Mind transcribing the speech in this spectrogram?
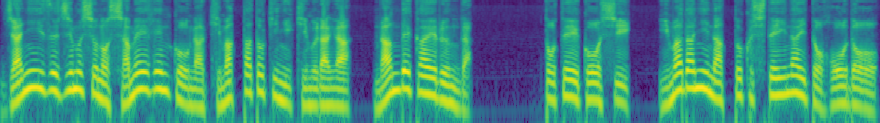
ジャニーズ事務所の社名変更が決まった時に木村が、なんで変えるんだと抵抗し、未だに納得していないと報道。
